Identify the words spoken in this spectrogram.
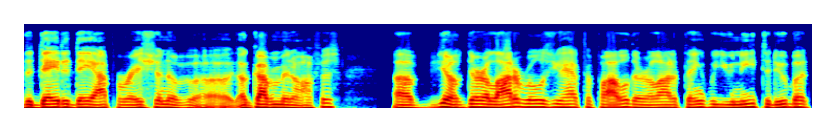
the day-to-day operation of uh, a government office. Uh, you know, there are a lot of rules you have to follow. There are a lot of things you need to do, but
